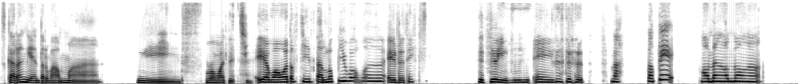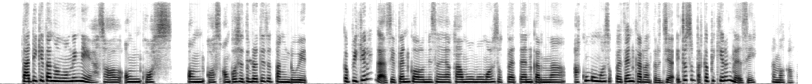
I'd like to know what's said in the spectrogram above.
sekarang diantar mama Yes, mama tercinta. Iya mama tercinta. Love you mama. Eh udah deh. Eh nah tapi ngomong-ngomong tadi kita ngomongin nih ya soal ongkos ongkos. Ongkos itu berarti tentang duit. Kepikiran nggak sih pen kalau misalnya kamu mau masuk PTN karena aku mau masuk PTN karena kerja? Itu sempat kepikiran nggak sih sama kamu?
